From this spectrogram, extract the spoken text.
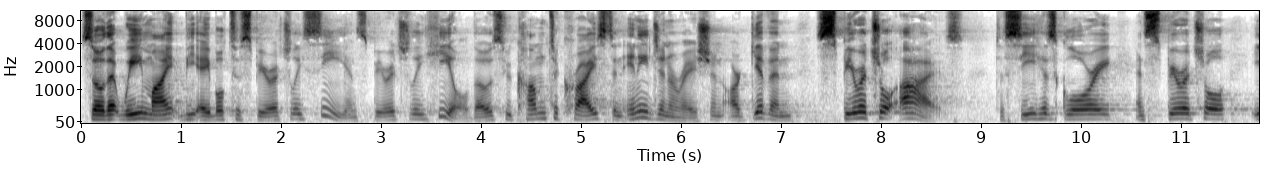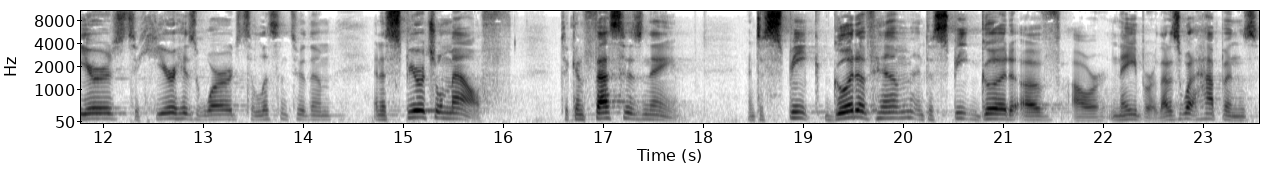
so that we might be able to spiritually see and spiritually heal. Those who come to Christ in any generation are given spiritual eyes to see his glory and spiritual ears to hear his words, to listen to them, and a spiritual mouth to confess his name and to speak good of him and to speak good of our neighbor. That is what happens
